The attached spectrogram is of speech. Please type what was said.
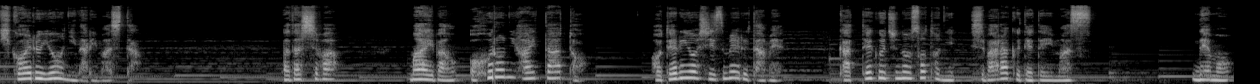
聞こえるようになりました。私は毎晩お風呂に入った後、ホテルを沈めるため、勝手口の外にしばらく出ています。でも、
